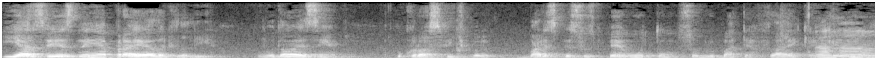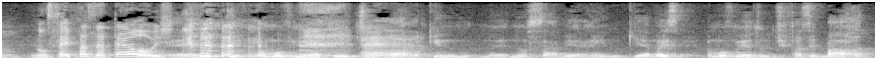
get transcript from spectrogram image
E às vezes nem é para ela aquilo ali. Eu vou dar um exemplo. O crossfit, por exemplo várias pessoas perguntam sobre o butterfly, que é aquele, Não sei fazer até hoje. É, é um movimento de é. barra, quem não sabe ainda o que é, mas é um movimento de fazer barra,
